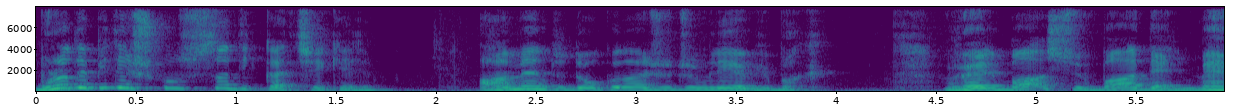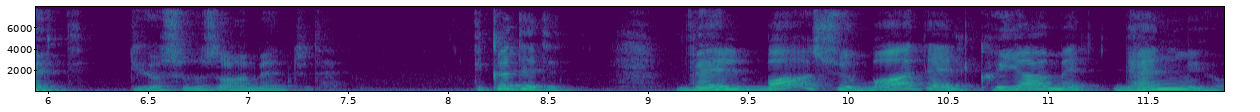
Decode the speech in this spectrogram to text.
Burada bir de şu hususa dikkat çekelim. Amentü'de okunan şu cümleye bir bakın. Vel ba'sü ba'del mevt diyorsunuz Amentü'de. Dikkat edin. Vel ba'sü ba'del kıyamet denmiyor.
